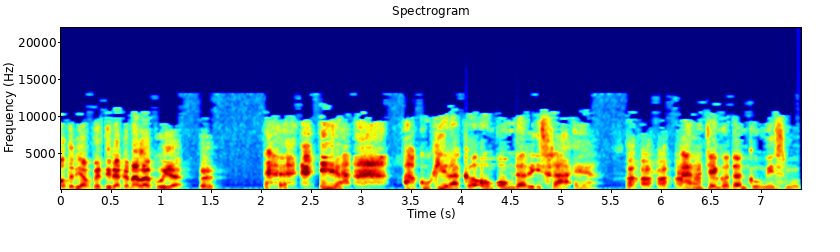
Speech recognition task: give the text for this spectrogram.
Kau tadi hampir tidak kenal aku ya? Iya, aku kira ke om-om dari Israel. Karena jenggot dan kumismu.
